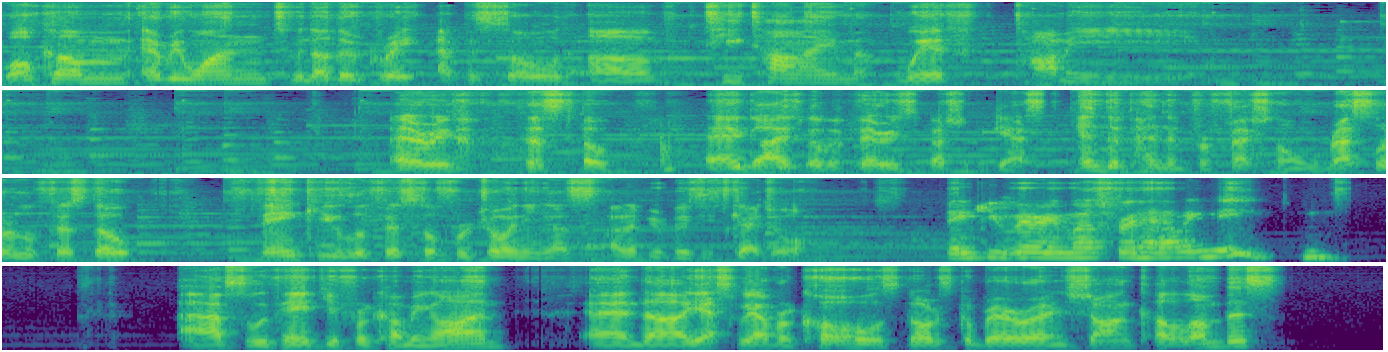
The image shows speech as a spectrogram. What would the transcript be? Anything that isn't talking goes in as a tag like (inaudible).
Welcome, everyone, to another great episode of Tea Time with Tommy. There we go, (laughs) Lufisto. And guys, we have a very special guest, independent professional wrestler Lufisto. Thank you, Lufisto, for joining us out of your busy schedule. Thank you very much for having me. Absolutely. Thank you for coming on. And uh, yes, we have our co-hosts, Norbs Cabrera and Sean Columbus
